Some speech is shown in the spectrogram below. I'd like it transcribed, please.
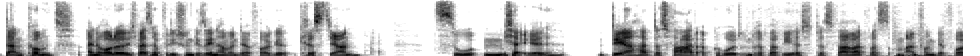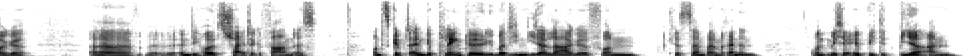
Dann kommt eine Rolle, ich weiß nicht, ob wir die schon gesehen haben in der Folge, Christian zu Michael, der hat das Fahrrad abgeholt und repariert. Das Fahrrad, was am Anfang der Folge äh, in die Holzscheite gefahren ist. Und es gibt ein Geplänkel über die Niederlage von Christian beim Rennen und Michael bietet Bier an.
